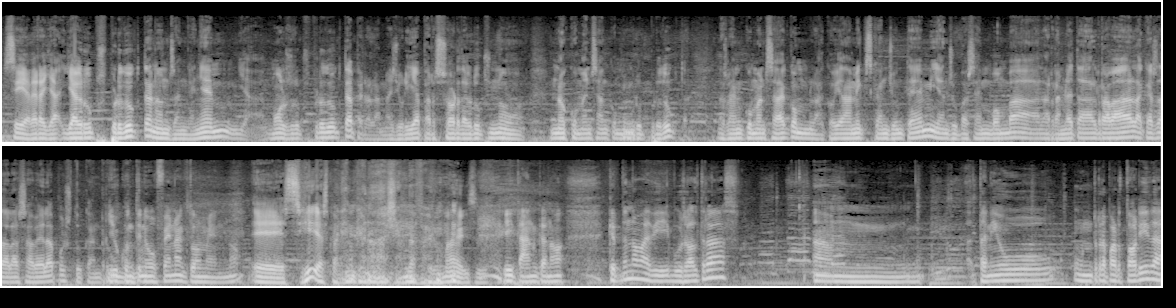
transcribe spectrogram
Sí, a veure, hi ha, hi ha grups producte, no ens enganyem, hi ha molts grups producte, però la majoria, per sort, de grups no, no comencen com un grup producte. Ens vam començar com la colla d'amics que ens juntem i ens ho passem bomba a la Ramleta del Raval, a casa de la Sabela, pues, tocant rumba. I ho continueu fent actualment, no? Eh, sí, esperem que no deixem de fer-ho mai, sí. I tant que no. Què t'anava a dir? Vosaltres um, teniu un repertori de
